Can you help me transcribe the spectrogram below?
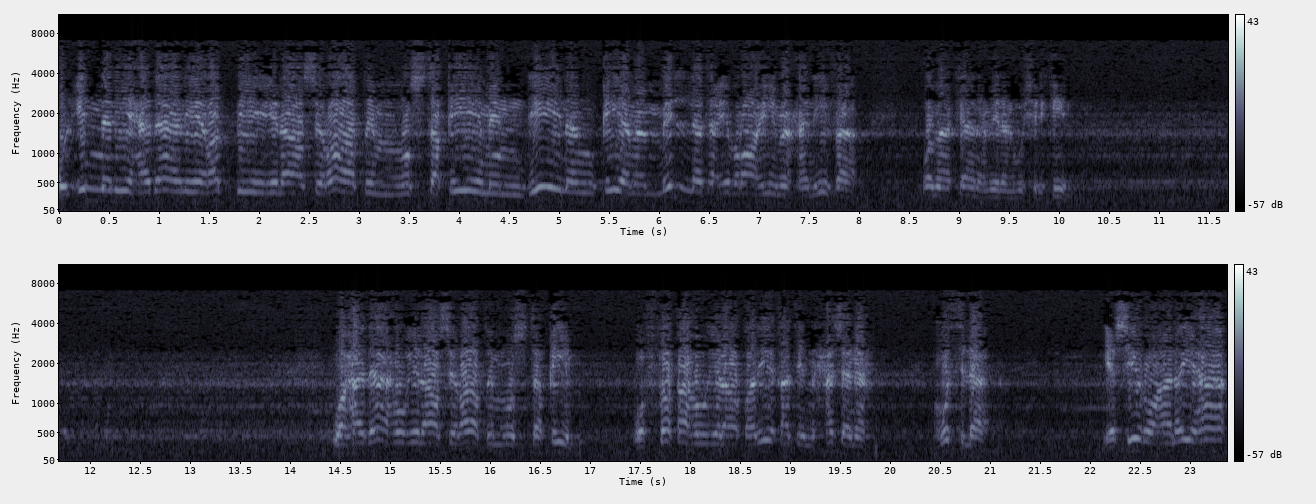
قل إنني هداني ربي إلى صراط مستقيم دينا قيما ملة إبراهيم حنيفا وما كان من المشركين. وهداه إلى صراط مستقيم. وفقه إلى طريقة حسنة مثلى يسير عليها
